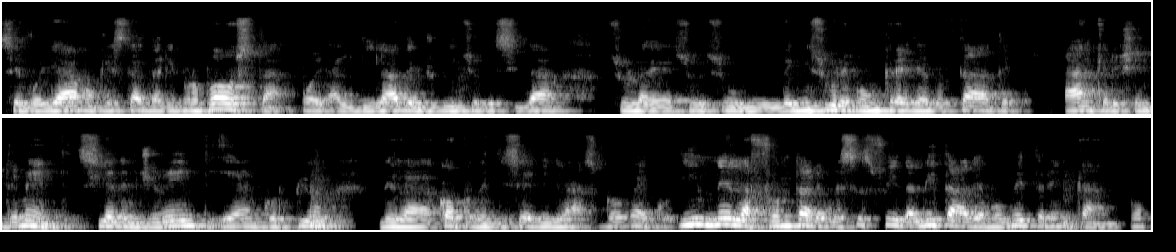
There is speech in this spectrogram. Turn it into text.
se vogliamo, che è stata riproposta, poi al di là del giudizio che si dà sulle, su, sulle misure concrete adottate anche recentemente, sia nel G20 e ancor più nella COP26 di Glasgow, ecco, in, nell'affrontare questa sfida l'Italia può mettere in campo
